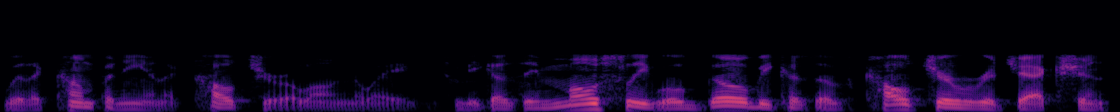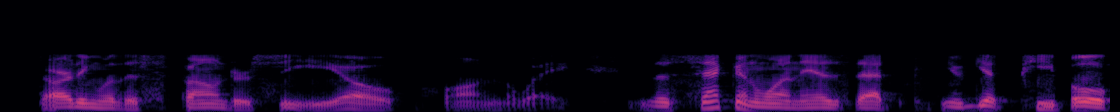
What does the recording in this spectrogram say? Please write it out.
with a company and a culture along the way. Because they mostly will go because of culture rejection starting with his founder CEO along the way. The second one is that you get people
